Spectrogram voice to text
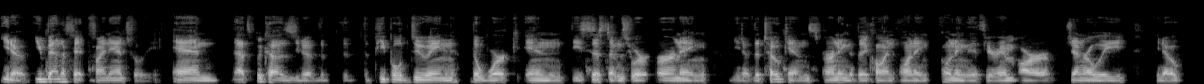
you know you benefit financially. And that's because you know the, the, the, people doing the work in these systems who are earning you know the tokens earning the bitcoin owning owning the ethereum are generally you know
